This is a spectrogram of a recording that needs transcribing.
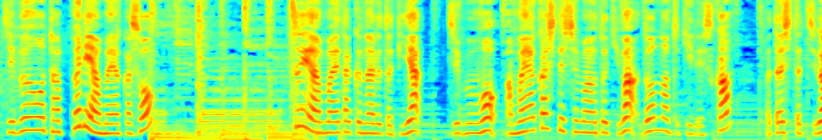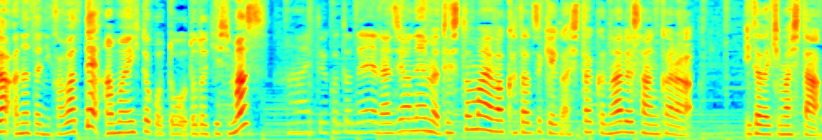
自分をたっぷり甘やかそうつい甘えたくなる時や自分を甘やかしてしまう時はどんな時ですか？私たちがあなたに代わって甘い一言をお届けしますはい、ということで、ラジオネームテスト前は片付けがしたくなるさんからいただきました。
